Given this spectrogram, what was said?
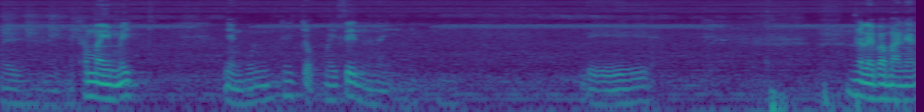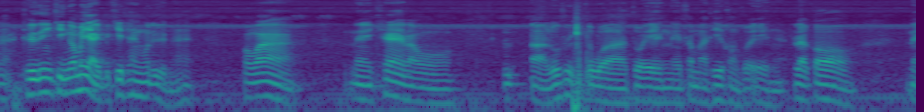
เออทำไมไม่อย่างนู้นได้จบไม่สิ้นอะไรอย่างเงี้ยหรืออะไรประมาณนี้แหละ คือจริง ๆ ก็ไม่อยากไปคิดแทนคนอื่นนะฮะเพราะว่าในแค่เรารู้สึกตัวตัวเองในสมาธิของตัวเอง แล้วก็ใน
